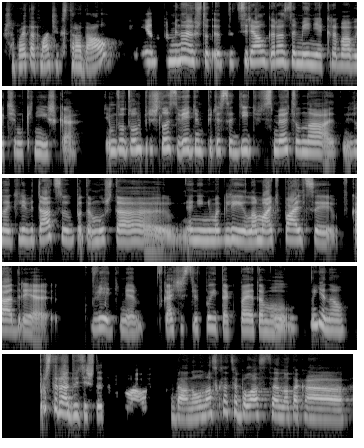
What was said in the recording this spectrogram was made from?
чтобы этот мальчик страдал? Я напоминаю, что этот сериал гораздо менее кровавый, чем книжка. Им тут вон пришлось ведьм пересадить с на like, левитацию, потому что они не могли ломать пальцы в кадре ведьме в качестве пыток, поэтому, you know. Просто радуйтесь, что этого мало. Да, но у нас, кстати, была сцена такая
